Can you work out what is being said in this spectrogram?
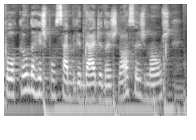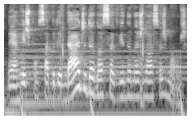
colocando a responsabilidade nas nossas mãos, né, a responsabilidade da nossa vida nas nossas mãos.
